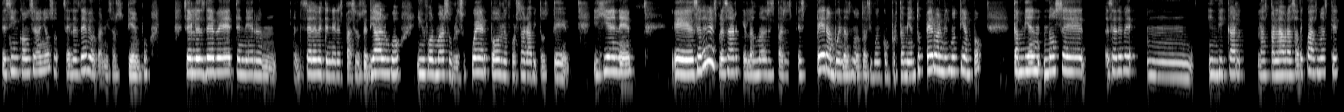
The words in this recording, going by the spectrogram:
de 5 a 11 años, se les debe organizar su tiempo, se les debe tener... Mm, se debe tener espacios de diálogo, informar sobre su cuerpo, reforzar hábitos de higiene. Eh, se debe expresar que las madres y padres esperan buenas notas y buen comportamiento, pero al mismo tiempo también no se, se debe mm, indicar las palabras adecuadas. No es que,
